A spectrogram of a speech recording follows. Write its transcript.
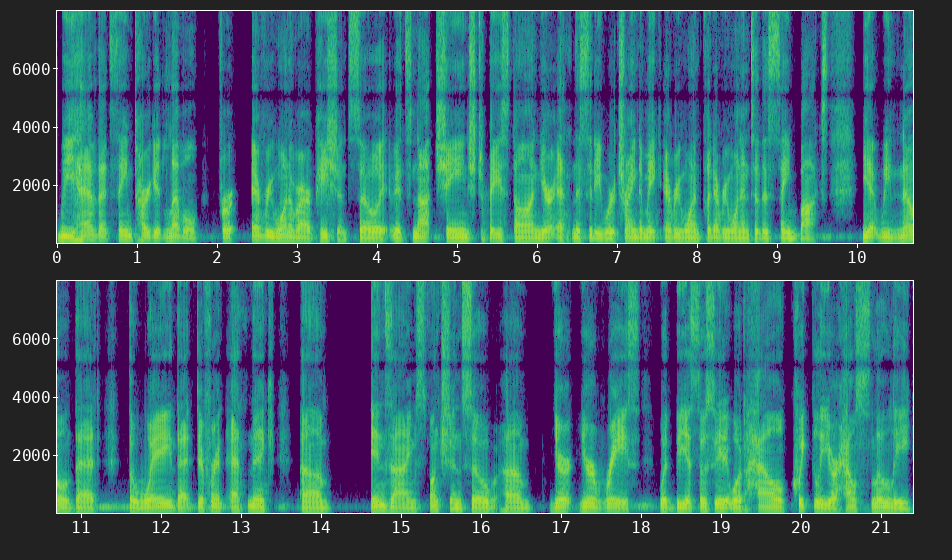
we have that same target level every one of our patients. So it's not changed based on your ethnicity. We're trying to make everyone put everyone into the same box. Yet we know that the way that different ethnic um, enzymes function, so um, your your race would be associated with how quickly or how slowly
